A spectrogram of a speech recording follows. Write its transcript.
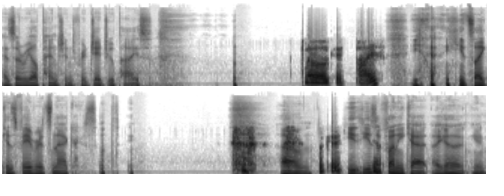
has a real penchant for Jeju pies. Oh, okay. Pies. yeah, it's like his favorite snack or something. um, Okay. he, he's Yeah. a funny cat. I got. You,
